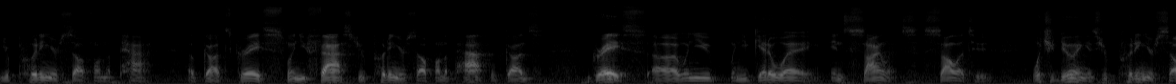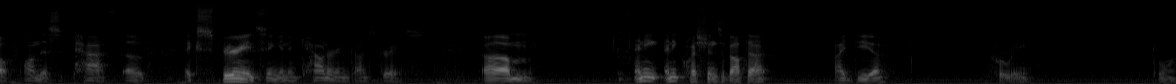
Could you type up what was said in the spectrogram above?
you're putting yourself on the path of God's grace. When you fast, you're putting yourself on the path of God's grace. Uh, when you when you get away in silence, solitude, what you're doing is you're putting yourself on this path of experiencing and encountering God's grace. Um, any any questions about that idea before we go on?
